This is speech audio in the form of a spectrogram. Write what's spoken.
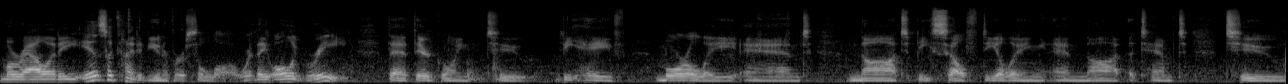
morality is a kind of universal law, where they all agree that they're going to behave morally and not be self dealing and not attempt to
